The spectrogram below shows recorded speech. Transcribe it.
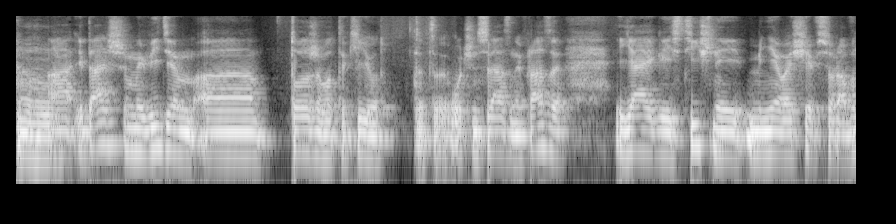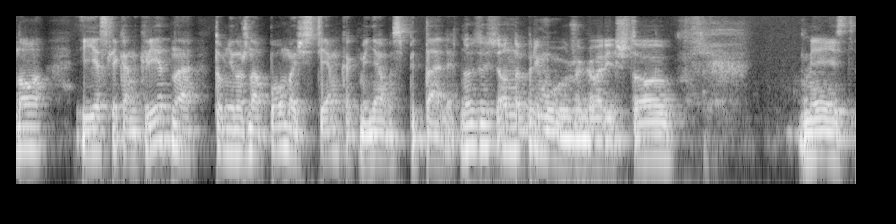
Угу. А, и дальше мы видим а, тоже вот такие вот это очень связанные фразы. Я эгоистичный, мне вообще все равно. И если конкретно, то мне нужна помощь с тем, как меня воспитали. Ну, то есть он напрямую уже говорит, что у меня есть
